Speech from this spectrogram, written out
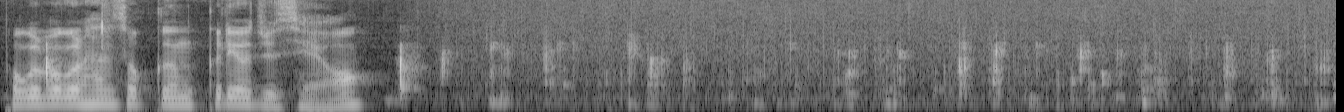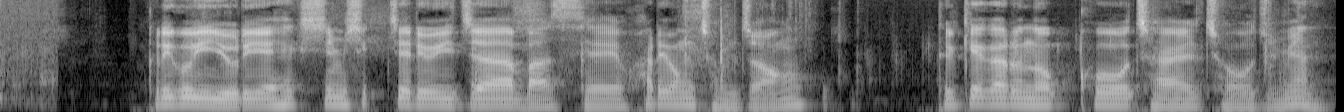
보글보글 한 소끔 끓여주세요. 그리고 이 요리의 핵심 식재료이자 맛의 활용 점정 들깨가루 넣고 잘 저어주면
